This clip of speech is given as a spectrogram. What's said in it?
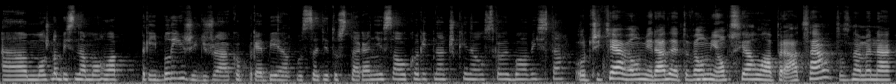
A možno by si nám mohla priblížiť, že ako prebieha v podstate to staranie sa o korytnačky na ostrove Boavista? Určite ja veľmi rada, je to veľmi obsiahla práca, to znamená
